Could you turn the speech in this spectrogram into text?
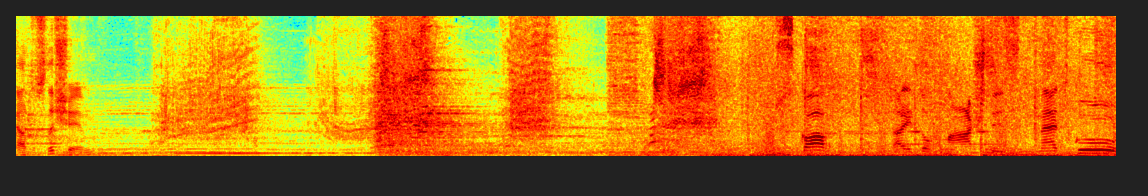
Já to slyším. Skop! Tady to máš, ty zmetku!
